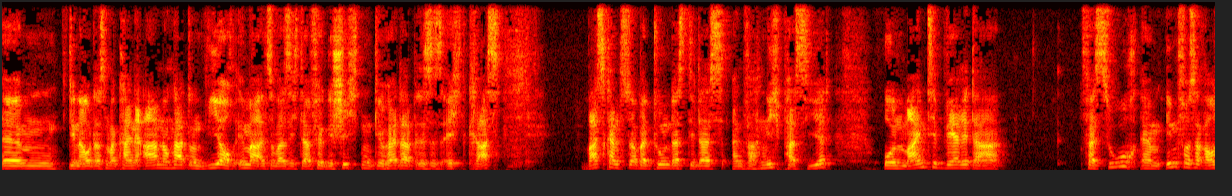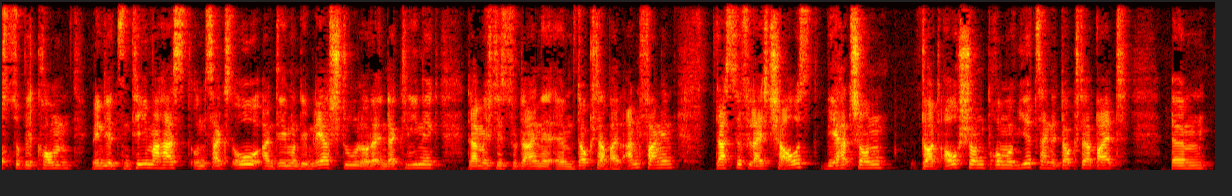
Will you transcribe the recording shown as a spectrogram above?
ähm, genau, dass man keine Ahnung hat und wie auch immer, also was ich da für Geschichten gehört habe, ist es echt krass. Was kannst du aber tun, dass dir das einfach nicht passiert? Und mein Tipp wäre da, versuch ähm, Infos herauszubekommen, wenn du jetzt ein Thema hast und sagst, oh, an dem und dem Lehrstuhl oder in der Klinik, da möchtest du deine ähm, Doktorarbeit anfangen, dass du vielleicht schaust, wer hat schon dort auch schon promoviert, seine Doktorarbeit ähm,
